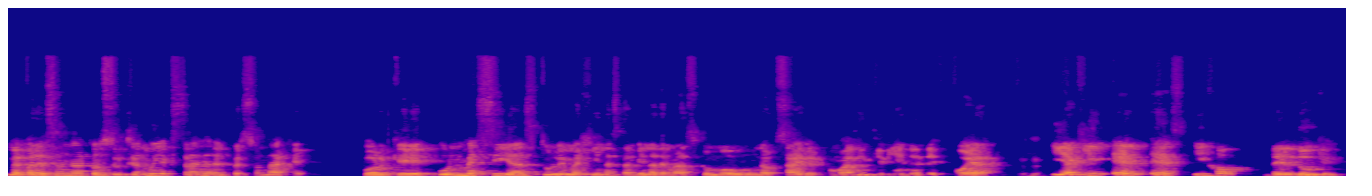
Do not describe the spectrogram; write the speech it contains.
me parece una construcción muy extraña del personaje, porque un Mesías tú lo imaginas también además como un outsider, como alguien que viene de fuera. Y aquí él es hijo del duque,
